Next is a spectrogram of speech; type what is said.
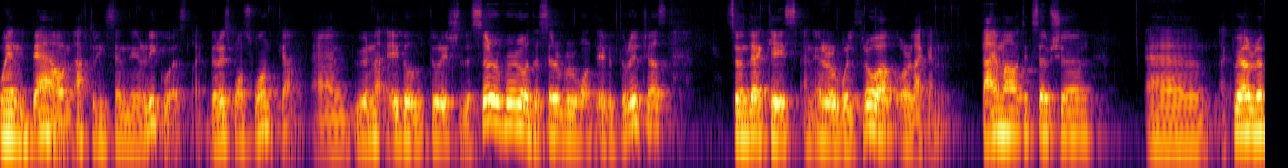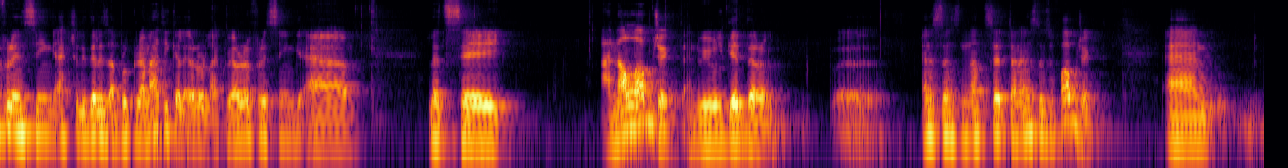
went down after he sent in a request. Like the response won't come and we're not able to reach the server or the server won't able to reach us. So in that case, an error will throw up or like a timeout exception. Uh, like we are referencing, actually there is a programmatical error, like we are referencing, uh, let's say, a null object and we will get the uh, instance not set an instance of object. And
